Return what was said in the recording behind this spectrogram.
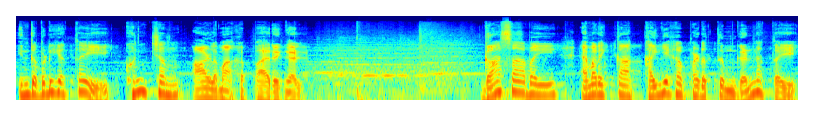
இந்த விடயத்தை கொஞ்சம் ஆழமாக பாருங்கள். காசாவை அமெரிக்கா கையகப்படுத்தும் எண்ணத்தை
